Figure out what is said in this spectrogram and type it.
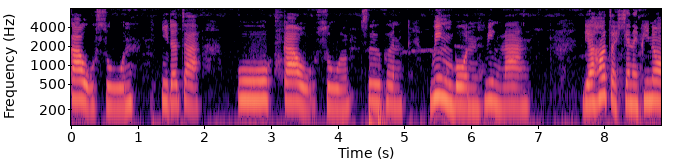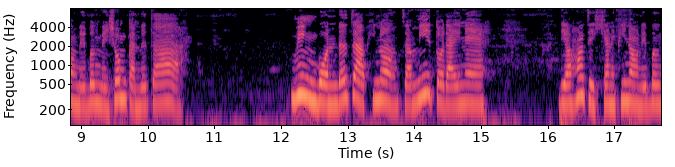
เก้าศูนย์นี่เด้อจ้าปูเก้าศูนย์ซื้อเพิ่นวิ่งบนวิ่งล่าง เดี๋ยวเราจะเขียนให้พี่น้องได้เบิ่งได้ชมกันเด้อจ้า วิ่งบนเด้อจ้าพี่น้องจะมีตัวใดแน่ เดี๋ยวเราจะเขียนให้พี่น้องได้เบิ่ง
